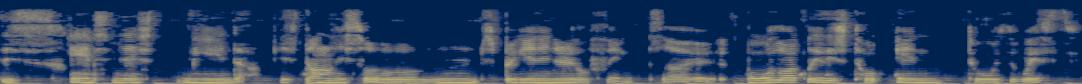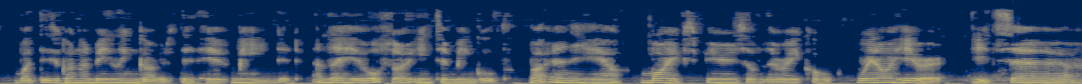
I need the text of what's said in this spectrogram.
this ant nest meander. It's done this sort of spaghetti noodle thing. So more likely this top end towards the west but there's gonna be lingos that have meandered and they have also intermingled. But anyhow, my experience of the recall, when I hear it, it's uh,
